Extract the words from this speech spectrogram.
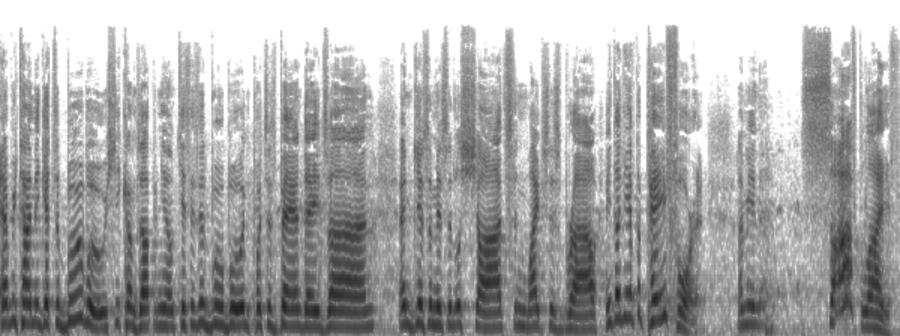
Every time he gets a boo boo, she comes up and, you know, kisses his boo boo and puts his band aids on and gives him his little shots and wipes his brow. He doesn't even have to pay for it. I mean, soft life.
